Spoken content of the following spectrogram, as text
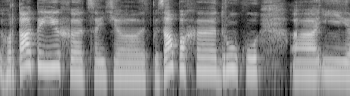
гортати їх, е, цей е, якби, запах друку і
